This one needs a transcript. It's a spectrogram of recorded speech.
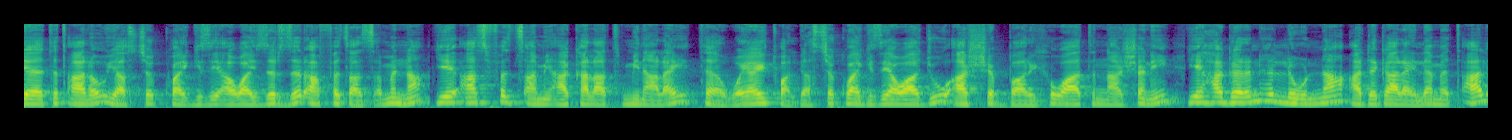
የተጣለው የአስቸኳይ ጊዜ አዋጅ ዝርዝር አፈጻጸምና የአስፈጻሚ አካላት ሚና ላይ ተወያይቷል። የአስቸኳይ ጊዜ አዋጁ አሸባሪ ህወሓትና ሸኔ የሀገርን ህልውና አደጋ ላይ ለመጣል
